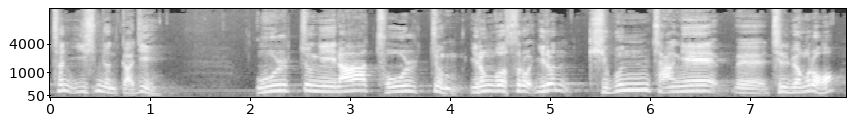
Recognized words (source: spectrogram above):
2020년까지 우울증이나 조울증 이런 것으로 이런 기분 장애 질병으로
